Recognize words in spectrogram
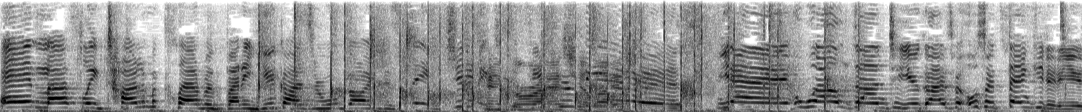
and lastly Tyler McLeod with Buddy. You guys are all going to see Jenny. Congratulations. Yay! Well done to you guys, but also thank you to you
